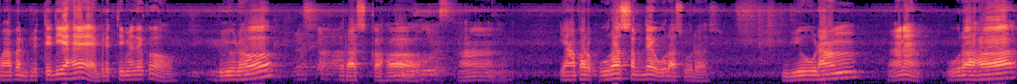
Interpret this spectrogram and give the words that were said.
वहाँ पर वृत्ति दिया है? वृत्ति में देखो। व्यूढ़ो रस्क। हाँ। यहाँ पर उरस शब्द है, उरस उरस। व्यूढ़म है ना? उरह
